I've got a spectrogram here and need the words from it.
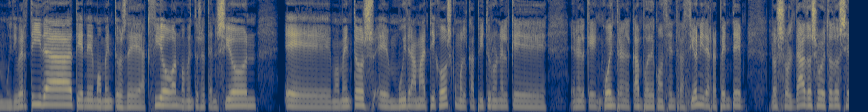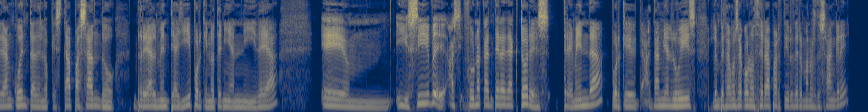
muy divertida, tiene momentos de acción, momentos de tensión, eh, momentos eh, muy dramáticos, como el capítulo en el que en el que encuentran el campo de concentración y de repente los soldados, sobre todo, se dan cuenta de lo que está pasando realmente allí, porque no tenían ni idea. Em, y sí, fue una cantera de actores tremenda, porque a Damian Luis lo empezamos a conocer a partir de Hermanos de Sangre,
